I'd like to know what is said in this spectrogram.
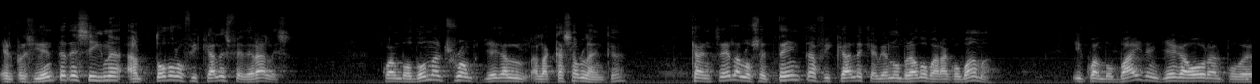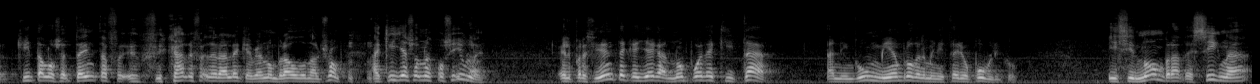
el presidente designa a todos los fiscales federales. Cuando Donald Trump llega a la Casa Blanca, cancela los 70 fiscales que había nombrado Barack Obama. Y cuando Biden llega ahora al poder, quita los 70 fiscales federales que había nombrado Donald Trump. Aquí ya eso no es posible. El presidente que llega no puede quitar a ningún miembro del Ministerio Público. Y si nombra, designa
